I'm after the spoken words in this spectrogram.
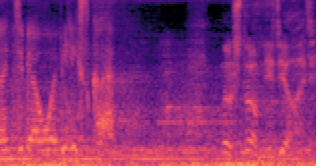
Ждать тебя у обелиска. Ну что мне делать?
